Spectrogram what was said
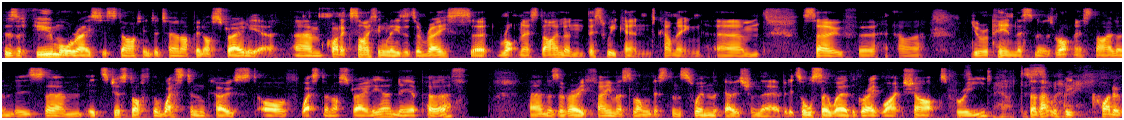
there's a few more races starting to turn up in Australia. Um, quite excitingly, there's a race at Rottnest Island this weekend coming. Um, so for our European listeners, Rottnest Island is um, it's just off the western coast of Western Australia near Perth. And there's a very famous long distance swim that goes from there, but it's also where the great white sharks breed. So that would be quite a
